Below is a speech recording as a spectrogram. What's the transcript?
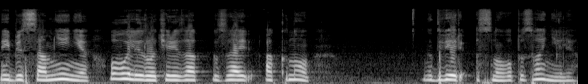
и без сомнения вылезла через ок за окно. Дверь снова позвонили.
